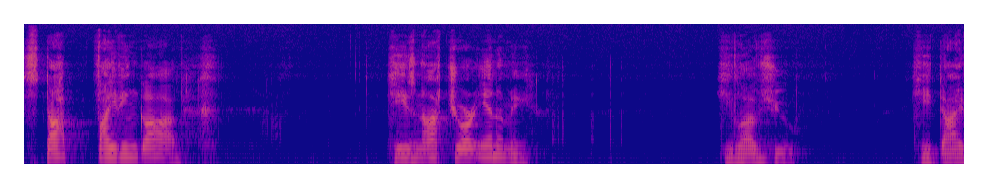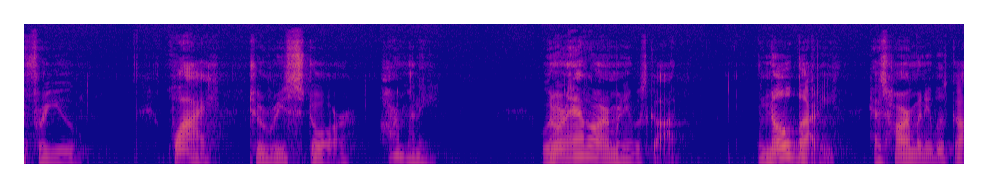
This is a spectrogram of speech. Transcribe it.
Stop fighting God. He's not your enemy. He loves you. He died for you. Why? To restore harmony. We don't have harmony with God. Nobody has harmony with God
